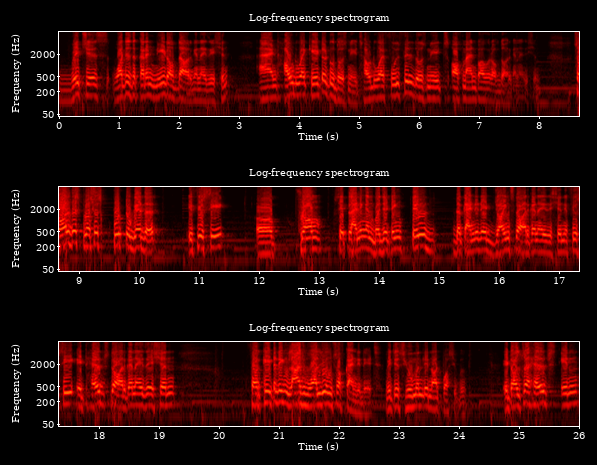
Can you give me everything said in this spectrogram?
which is what is the current need of the organization and how do I cater to those needs, how do I fulfill those needs of manpower of the organization. So all this process put together, if you see uh, from say planning and budgeting till the candidate joins the organization, if you see it helps the organization for catering large volumes of candidates, which is humanly not possible. It also helps in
